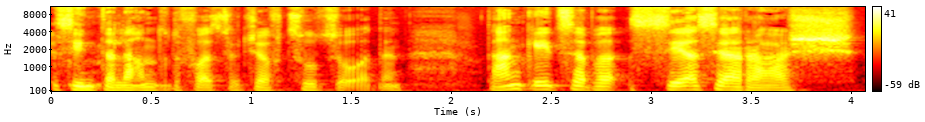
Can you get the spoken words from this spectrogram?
sind der Land- und Forstwirtschaft zuzuordnen. Dann geht es aber sehr, sehr rasch äh,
